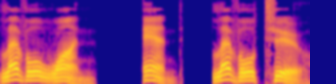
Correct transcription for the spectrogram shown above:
level 1 and Level 2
